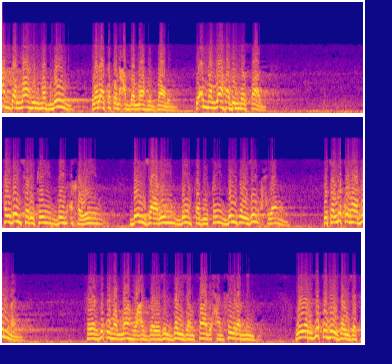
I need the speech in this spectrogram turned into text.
عبد الله المظلوم ولا تكن عبد الله الظالم لأن الله بالمرصاد. هي بين شريكين بين أخوين بين جارين بين صديقين بين زوجين أحيانا. يطلقها ظلما فيرزقها الله عز وجل زوجا صالحا خيرا منه ويرزقه زوجة.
